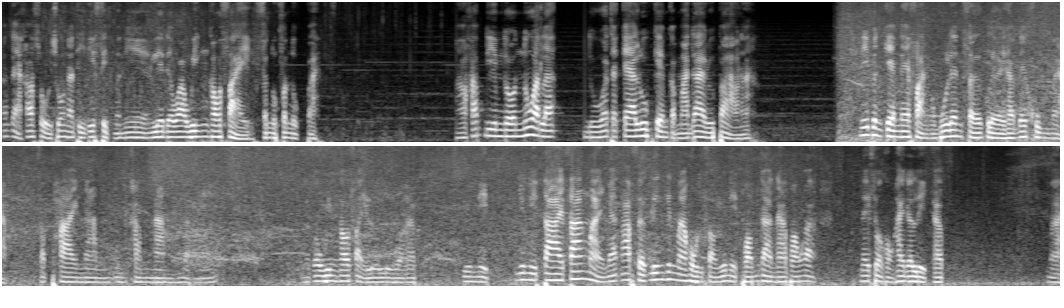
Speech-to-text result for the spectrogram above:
ตั้งแต่เข้าสู่ช่วงนาทีที่ 10มานี่เรียกได้ว่าวิ่งเข้าใส่สนุกสนุกไปเอาครับดีมโดนนวดแล้วดูว่าจะแก้รูปเกมกลับมาได้หรือเปล่านะ นี่เป็นเกมในฝันของผู้เล่นเซิร์กเลยครับ ได้คุมแบบสปายนำอินคัมนำแบบนี้ แล้วก็วิ่งเข้าใส่รัวๆครับยูนิตยูนิตตายสร้างใหม่แมทอัพเซิร์กลิงขึ้นมา 62 ยูนิตพร้อมกันนะครับพร้อมกับในส่วนของไฮดรอลิกครับมา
